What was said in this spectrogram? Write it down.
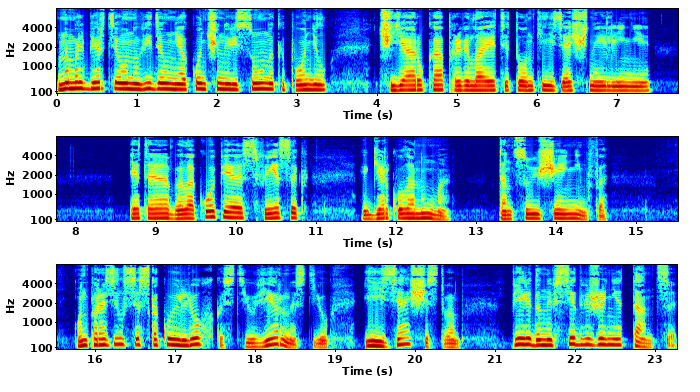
На мольберте он увидел неоконченный рисунок и понял, чья рука провела эти тонкие изящные линии. Это была копия с фресок Геркуланума, танцующая нимфа, он поразился, с какой легкостью, верностью и изяществом переданы все движения танца,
